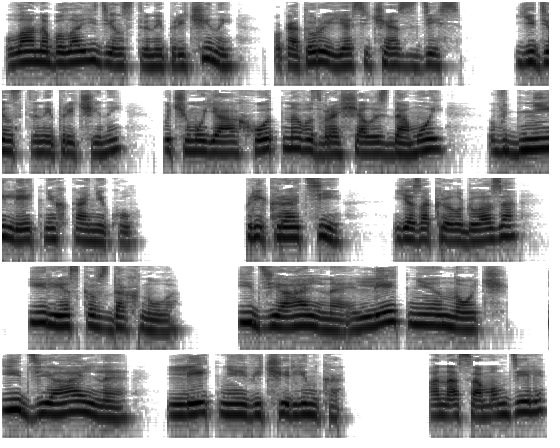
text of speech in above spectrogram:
Лана была единственной причиной, по которой я сейчас здесь. Единственной причиной, почему я охотно возвращалась домой в дни летних каникул. «Прекрати!» — я закрыла глаза и резко вздохнула. Идеальная летняя ночь, идеальная летняя вечеринка. А на самом деле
